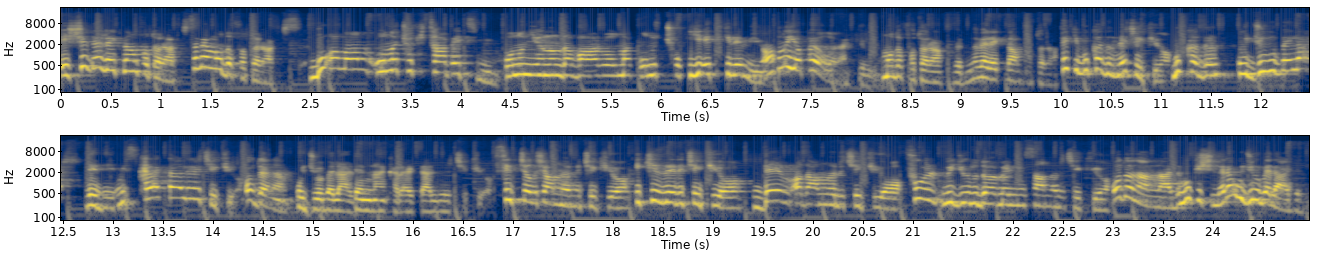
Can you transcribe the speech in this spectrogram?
Eşi de reklam fotoğrafçısı ve moda fotoğrafçısı. Bu alan ona çok hitap etmiyor. Onun yanında var olmak onu çok iyi etkilemiyor. Bunu yapay olarak görüyor. Moda fotoğraflarını ve reklam fotoğrafı. Peki bu kadın ne çekiyor? Bu kadın ucubeler dediğimiz karakterleri çekiyor. O dönem ucubeler denilen karakterleri çekiyor. Sirk çalışanlarını çekiyor. ikizleri çekiyor. Dev adamları çekiyor. Full vücudu dövmeli insanları çekiyor. O dönemlerde bu kişilere ucubeler deniyor.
